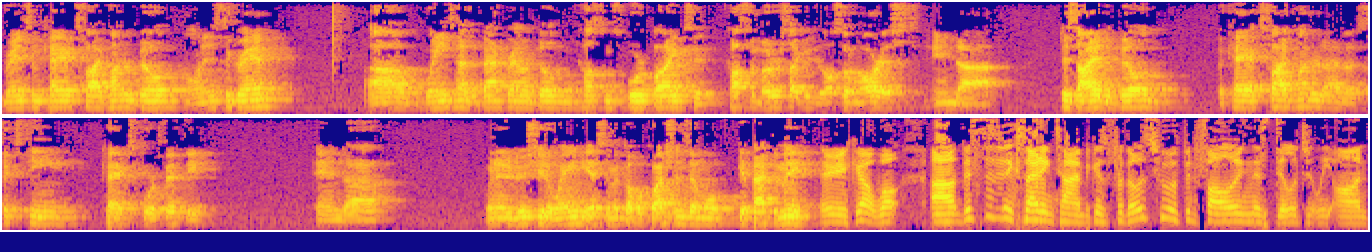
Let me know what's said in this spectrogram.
Ransom KX500 build on Instagram. Uh, Wayne has a background in building custom sport bikes and custom motorcycles. He's also an artist, and uh, decided to build a KX500 out of a 16 KX450. And uh, I'm going to introduce you to Wayne. He ask him a couple questions, and we'll get back to me. There you go. Well, uh, this is an exciting time because for those who have been following this diligently on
